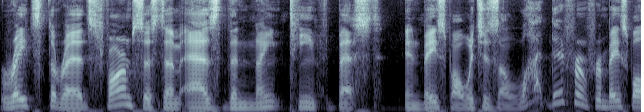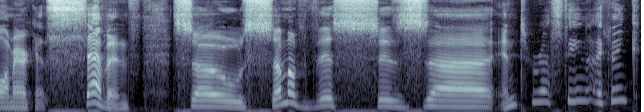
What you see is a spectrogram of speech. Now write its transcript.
rates the Reds farm system as the 19th best in baseball, which is a lot different from Baseball America seventh. So some of this is uh, interesting, I think.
